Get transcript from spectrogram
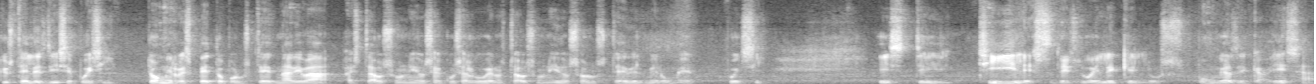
que usted les dice, pues sí. Todo mi respeto por usted, nadie va a Estados Unidos, se acusa al gobierno de Estados Unidos, solo usted, el mero mero. Pues sí. Este, sí, les, les duele que los pongas de cabeza.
